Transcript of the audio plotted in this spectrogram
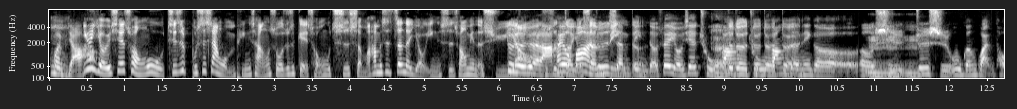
会比较好。嗯因为有一些宠物其实不是像我们平常说，就是给宠物吃什么，他们是真的有饮食方面的需要，对对对啦，还有包含就是生病的，所以有一些处方对对对对处方对的那个呃嗯食嗯。就是食物跟罐头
